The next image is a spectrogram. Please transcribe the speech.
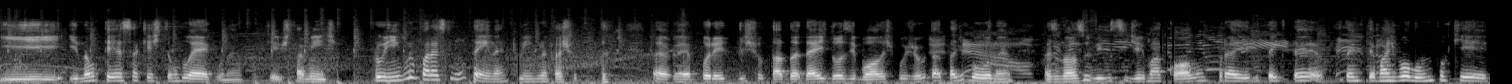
E, e não ter essa questão do ego, né? Porque justamente Pro Ingram parece que não tem, né? Que o Ingram tá chutando. É, por ele chutar 10, 12 bolas por jogo, tá, tá de boa, né? Mas o nosso vídeo CJ McCollum, para ele tem que, ter, tem que ter mais volume, porque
